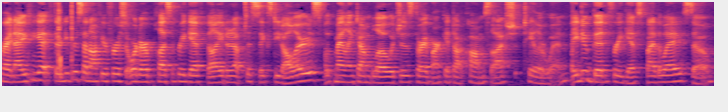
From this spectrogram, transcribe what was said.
Right now, you can get 30% off your first order plus a free gift valued at up to $60 with my link down below, which is thrivemarket.com slash Taylor Wynn. They do good free gifts, by the way. So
